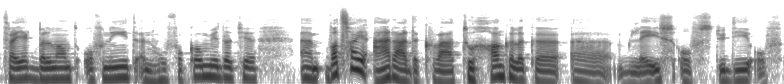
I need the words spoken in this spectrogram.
traject belandt of niet, en hoe voorkom je dat je Um, wat zou je aanraden qua toegankelijke lees- of studie- of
